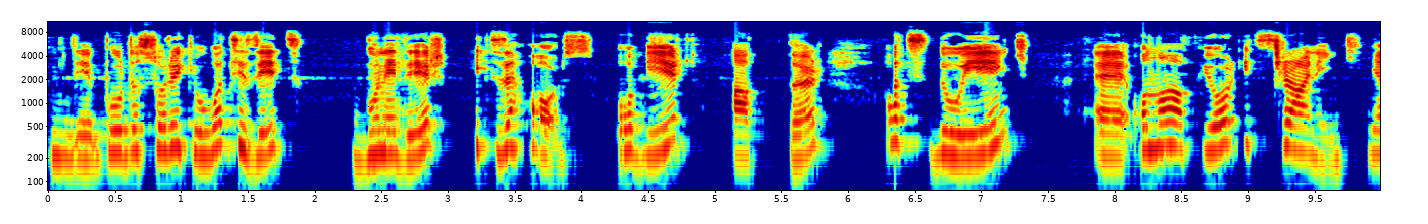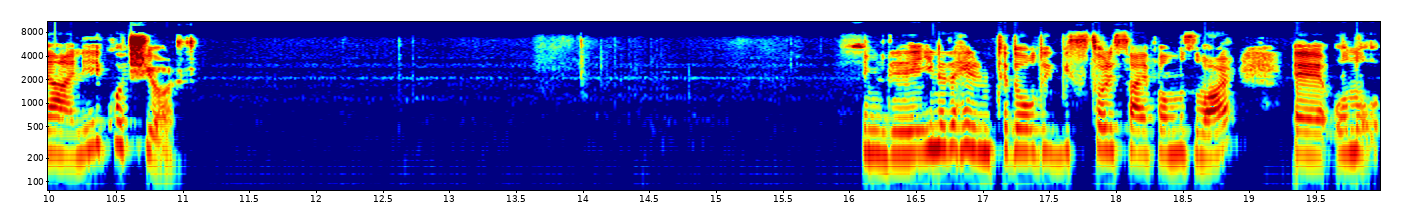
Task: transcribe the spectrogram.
Şimdi burada soruyor ki what is it? Bu nedir? It's a horse. O bir attır. What's doing? Ee, o ne yapıyor? It's running. Yani koşuyor. Şimdi yine de her ünitede olduğu bir story sayfamız var. Ee, onu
